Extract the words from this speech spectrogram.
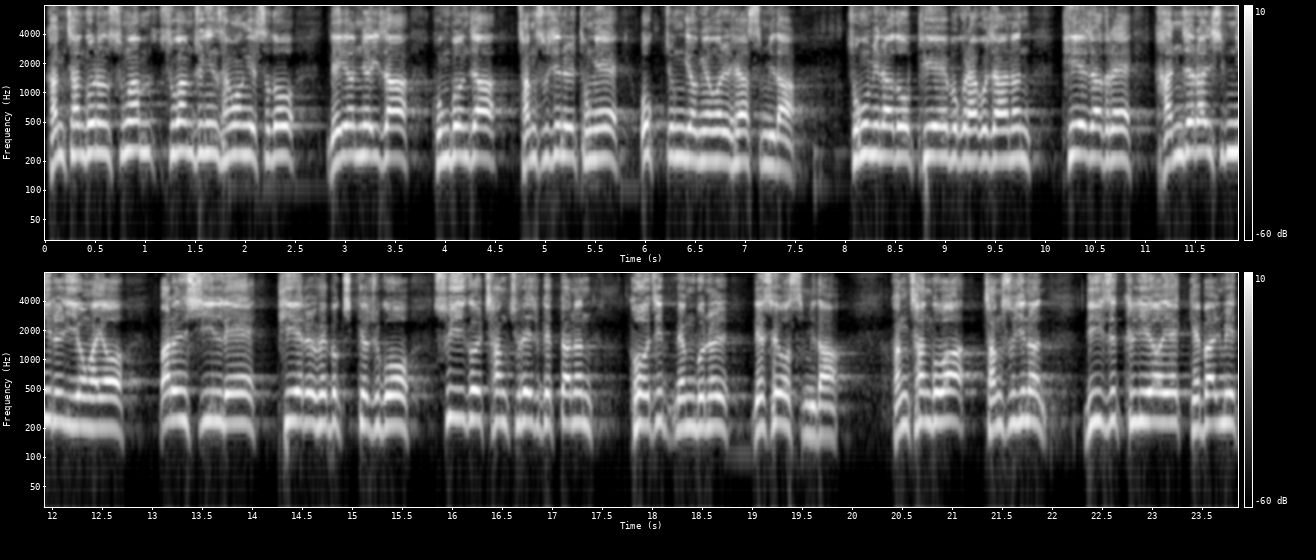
강창구는 수감, 수감 중인 상황에서도 내연녀이자 공범자 장수진을 통해 옥중 경영을 해왔습니다. 조금이라도 피해 회복을 하고자 하는 피해자들의 간절한 심리를 이용하여 빠른 시일 내에 피해를 회복시켜주고 수익을 창출해주겠다는 거짓 명분을 내세웠습니다. 강창구와 장수진은 리즈 클리어의 개발 및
